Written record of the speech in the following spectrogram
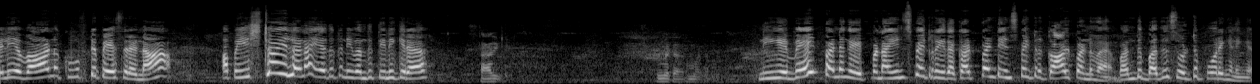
வெளியே வான்னு கூப்பிட்டு பேசுறேன்னா அப்ப இஷ்டம் இல்லைன்னா எதுக்கு நீ வந்து திணிக்கிற? நீங்க வெயிட் பண்ணுங்க. இப்ப நான் இன்ஸ்பெக்டர் இதை கட் பண்ணிட்டு இன்ஸ்பெக்டர் கால் பண்ணுவேன். வந்து பதில் சொல்லிட்டு போறீங்க நீங்க.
